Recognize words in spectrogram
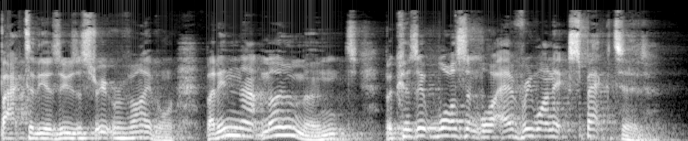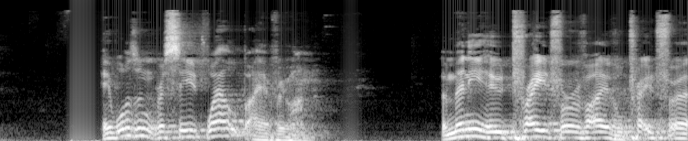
back to the Azusa Street revival. But in that moment, because it wasn't what everyone expected, it wasn't received well by everyone. But many who'd prayed for revival, prayed for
